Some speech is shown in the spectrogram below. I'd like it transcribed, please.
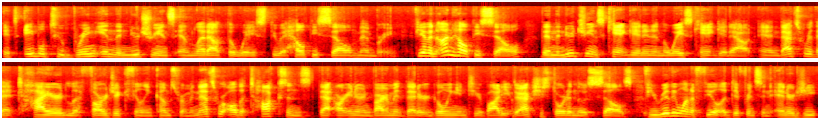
It's able to bring in the nutrients and let out the waste through a healthy cell membrane. If you have an unhealthy cell, then the nutrients can't get in and the waste can't get out, and that's where that tired, lethargic feeling comes from, and that's where all the toxins that that are in our environment that are going into your body, they're actually stored in those cells. If you really want to feel a difference in energy,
